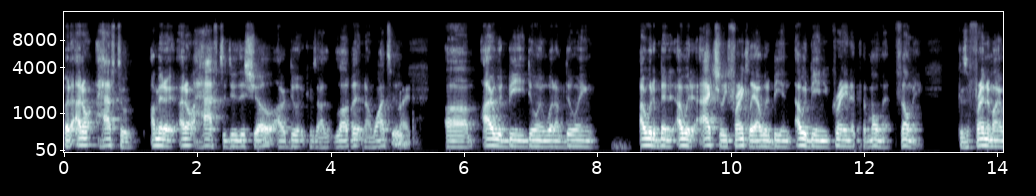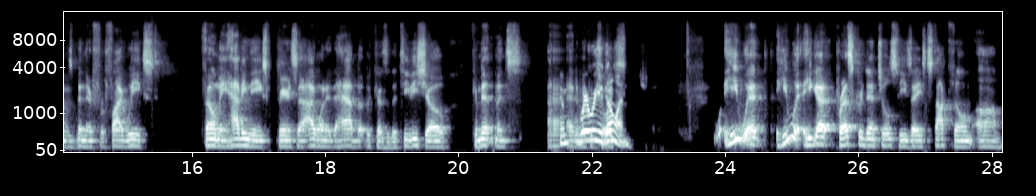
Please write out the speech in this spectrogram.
but I don't have to. I'm gonna, I don't have to do this show. I would do it because I love it and I want to. Right. Um, I would be doing what I'm doing. I would have been, I would actually, frankly, I would be in, I would be in Ukraine at the moment filming because a friend of mine was been there for five weeks filming, having the experience that I wanted to have, but because of the TV show, commitments. where were you going? He went. He went. He got press credentials. He's a stock film um,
